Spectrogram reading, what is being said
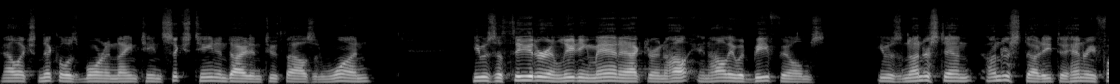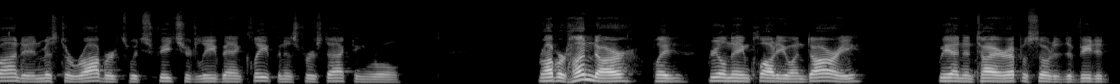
Alex Nichol was born in 1916 and died in 2001. He was a theater and leading man actor in, Ho- in Hollywood B films. He was an understand, understudy to Henry Fonda in Mr. Roberts, which featured Lee Van Cleef in his first acting role. Robert Hundar, played real name Claudio Undari. we had an entire episode devoted,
